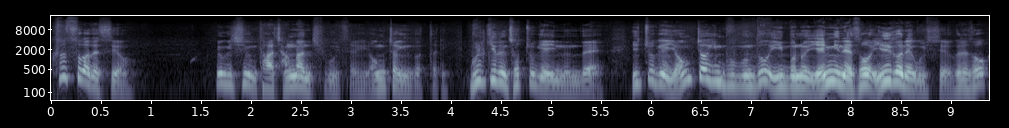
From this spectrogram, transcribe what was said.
크로스가 됐어요. 여기 지금 다 장난치고 있어요. 영적인 것들이. 물길은 저쪽에 있는데 이쪽에 영적인 부분도 이분은 예민해서 읽어내고 있어요. 그래서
